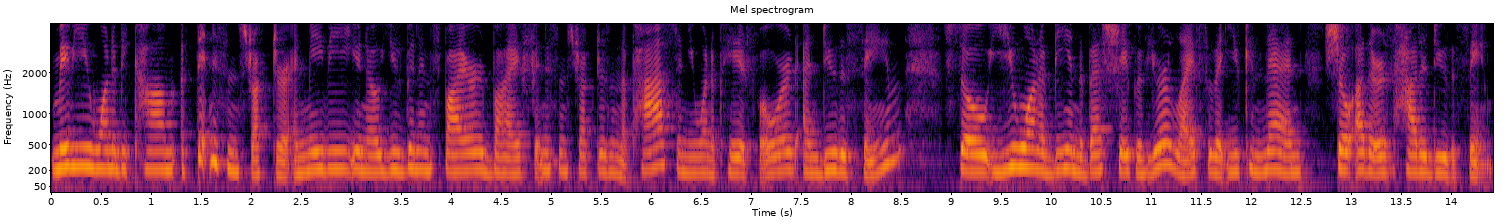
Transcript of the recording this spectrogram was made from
maybe you want to become a fitness instructor and maybe, you know, you've been inspired by fitness instructors in the past and you want to pay it forward and do the same. So you want to be in the best shape of your life so that you can then show others how to do the same.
